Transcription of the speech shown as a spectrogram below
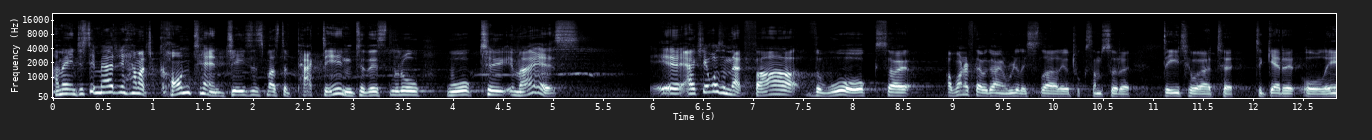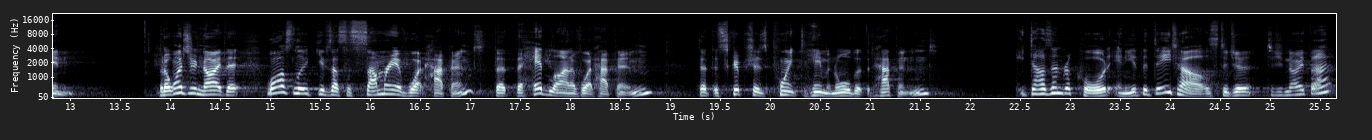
I mean, just imagine how much content Jesus must have packed into this little walk to Emmaus. It actually, it wasn't that far, the walk, so I wonder if they were going really slowly or took some sort of detour to, to get it all in. But I want you to know that whilst Luke gives us a summary of what happened, that the headline of what happened, that the scriptures point to him and all that had happened, he doesn't record any of the details. Did you, did you note that?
